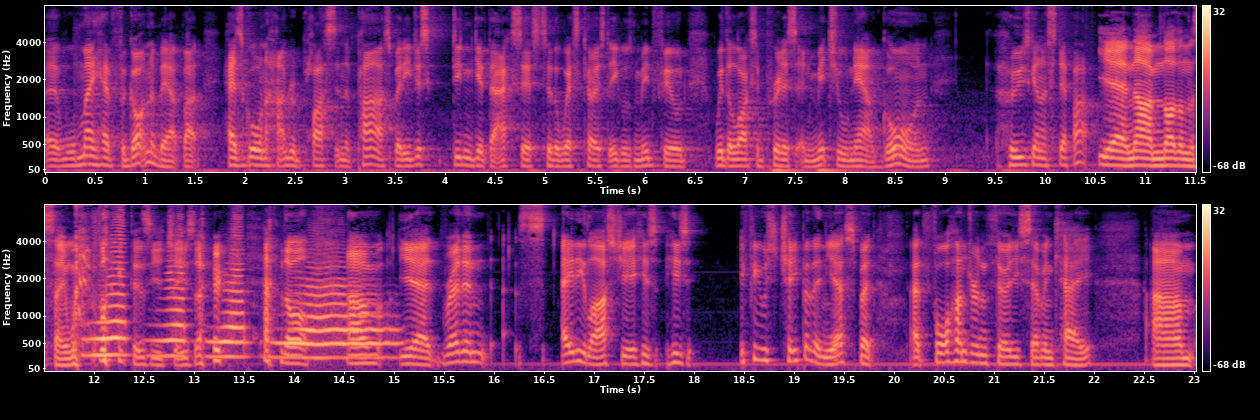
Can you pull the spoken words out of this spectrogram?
uh, well may have forgotten about, but has gone 100 plus in the past. But he just didn't get the access to the West Coast Eagles midfield with the likes of Priddis and Mitchell now gone. Who's going to step up? Yeah, no, I'm not on the same wavelength as you, Chizo, at all. Um, yeah, Redden, 80 last year. His his if he was cheaper, then yes, but at 437k, um,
